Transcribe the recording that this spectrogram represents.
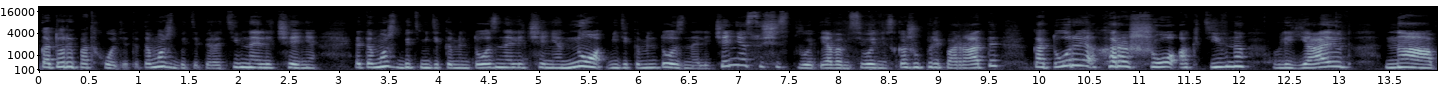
который подходит. Это может быть оперативное лечение, это может быть медикаментозное лечение, но медикаментозное лечение существует. Я вам сегодня скажу препараты, которые хорошо, активно влияют на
